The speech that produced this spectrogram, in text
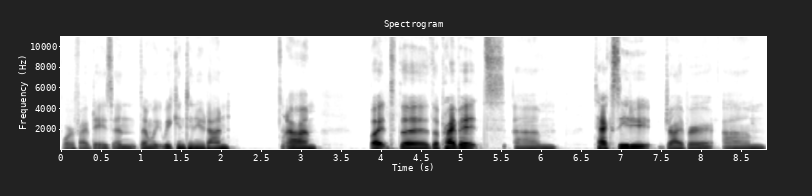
four or five days, and then we, we continued on. Um, but the the private um, taxi driver, um,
